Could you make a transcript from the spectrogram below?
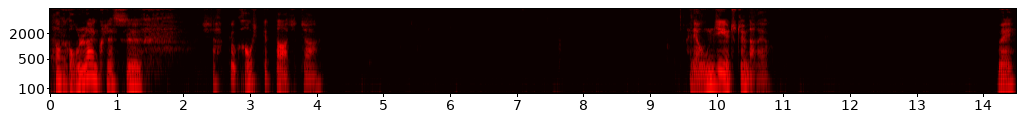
아, 그러니까 온라인 클래스 진짜 학교 가고 싶겠다, 진짜. 내가 움직이면 초점이 나가요. 왜?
